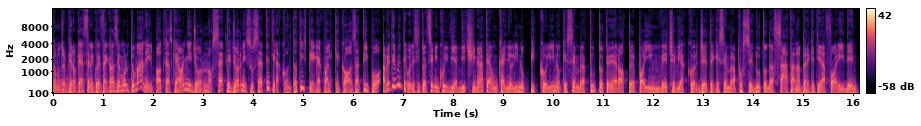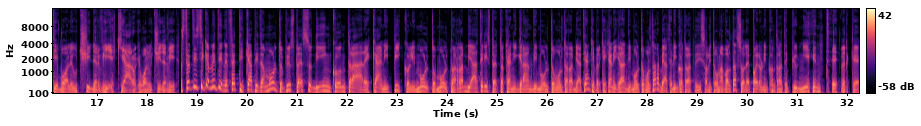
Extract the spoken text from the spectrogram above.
sono Giampiero Kesten e questa è Cose Molto Umane, il podcast che ogni giorno, 7 giorni su 7, ti racconta o ti spiega qualche cosa. Tipo, avete in mente quelle situazioni in cui vi avvicinate a un cagnolino piccolino che sembra tutto tenerotto e poi invece vi accorgete che sembra posseduto da Satana perché tira fuori i denti e vuole uccidervi? È chiaro che vuole uccidervi. Statisticamente in effetti capita molto più spesso di incontrare cani piccoli molto molto arrabbiati rispetto a cani grandi molto molto arrabbiati, anche perché cani grandi molto molto arrabbiati li incontrate di solito una volta sola e poi non incontrate più niente perché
